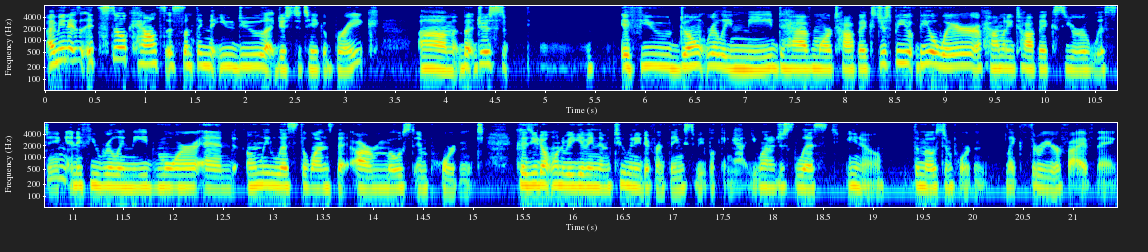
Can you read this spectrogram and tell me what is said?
I mean, it, it still counts as something that you do, like just to take a break. Um, but just if you don't really need to have more topics, just be be aware of how many topics you're listing and if you really need more and only list the ones that are most important because you don't want to be giving them too many different things to be looking at. You want to just list, you know, the most important, like 3 or 5 things.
